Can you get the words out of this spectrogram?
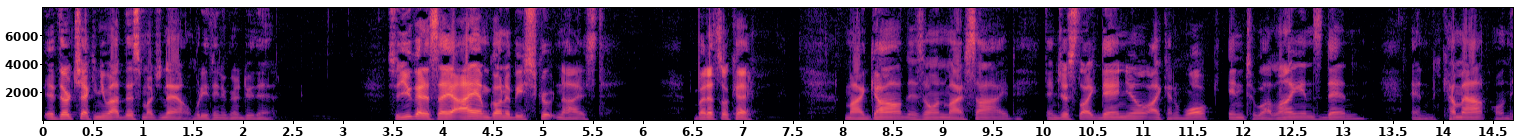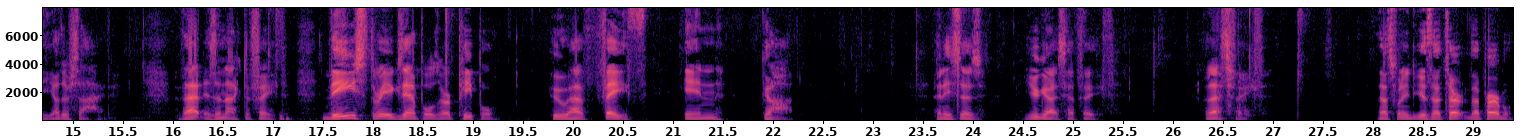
If they're checking you out this much now, what do you think they're going to do then? So you got to say, I am going to be scrutinized, but that's okay. My God is on my side, and just like Daniel, I can walk into a lion's den and come out on the other side. That is an act of faith. These three examples are people who have faith in God. And he says, You guys have faith. That's faith. That's when he gives that, ter- that parable.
